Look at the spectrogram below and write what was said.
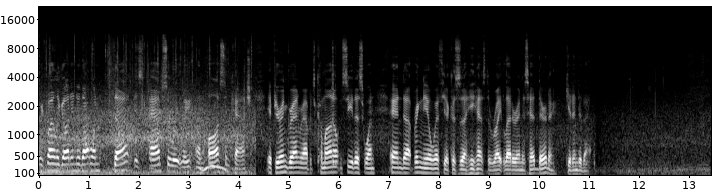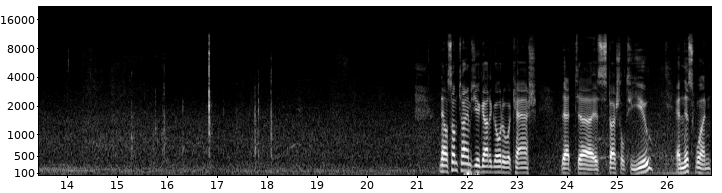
We finally got into that one. That is absolutely an awesome cache. If you're in Grand Rapids, come on out and see this one and uh, bring Neil with you because uh, he has the right letter in his head there to get into that. Now sometimes you got to go to a cache that uh, is special to you and this one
